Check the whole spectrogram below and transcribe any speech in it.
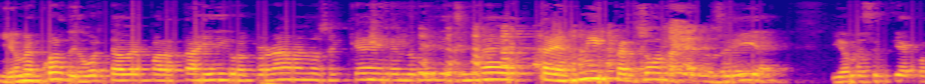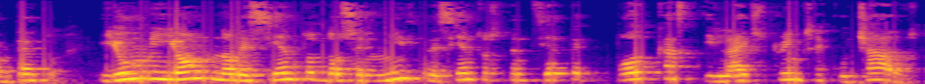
Y yo me acuerdo, yo volteé a ver para atrás y digo, el programa no sé qué, en el 2019, 3.000 personas que lo seguían. Y yo me sentía contento. Y 1.912.377 podcasts y live streams escuchados.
